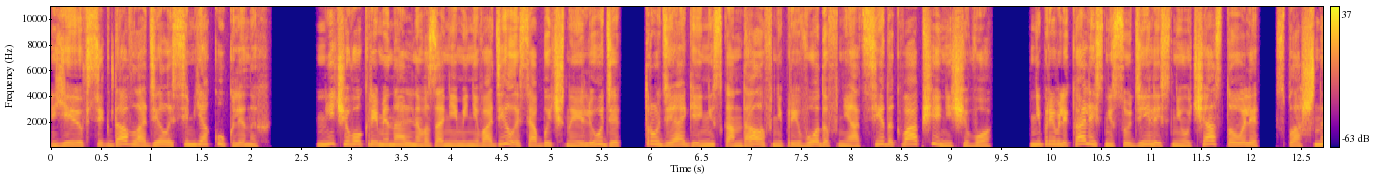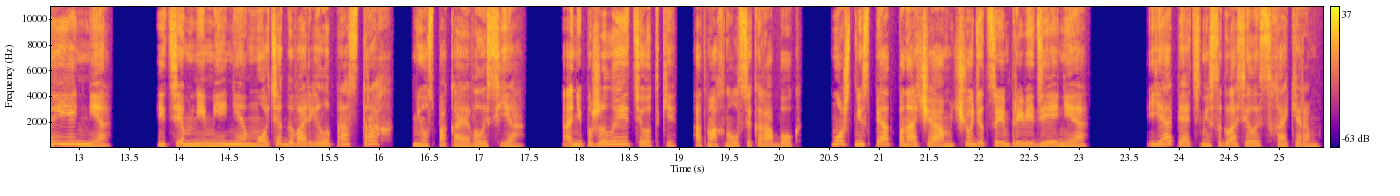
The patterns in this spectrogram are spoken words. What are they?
Ею всегда владела семья Куклиных. Ничего криминального за ними не водилось, обычные люди, трудяги, ни скандалов, ни приводов, ни отсидок, вообще ничего. Не привлекались, не судились, не участвовали, сплошные «не». И тем не менее Мотя говорила про страх, не успокаивалась я. «Они пожилые тетки», — отмахнулся Коробок. «Может, не спят по ночам, чудятся им привидения». Я опять не согласилась с хакером.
